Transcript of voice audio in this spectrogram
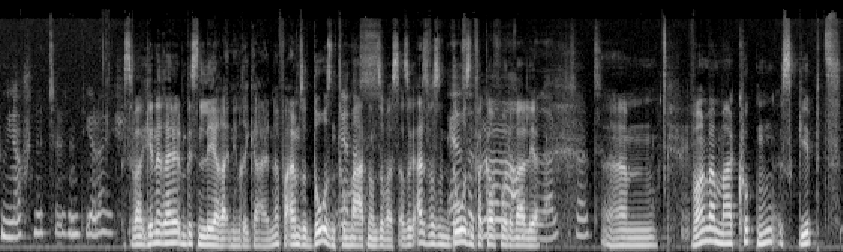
Hühnerschnitzel sind ja leicht. Es war generell ein bisschen leerer in den Regalen, ne? vor allem so Dosentomaten Ja, und sowas. Also alles, was in Ja, Dosen verkauft wurde, war leer. gesagt. Ähm, wollen wir mal gucken. Es gibt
